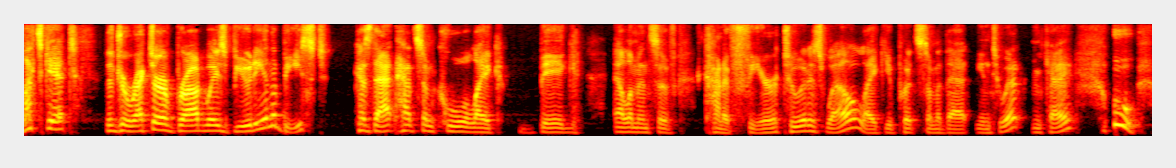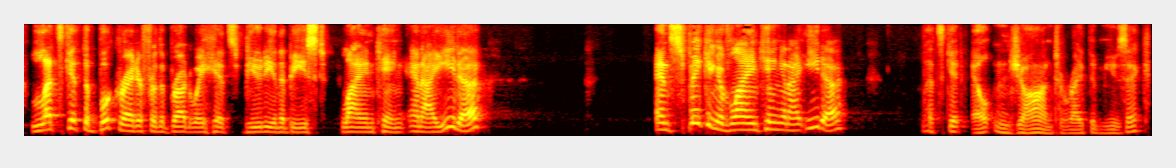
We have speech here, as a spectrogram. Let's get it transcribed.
Let's get the director of Broadway's Beauty and the Beast because that had some cool like big elements of kind of fear to it as well. Like you put some of that into it. Okay. Ooh, let's get the book writer for the Broadway hits Beauty and the Beast, Lion King, and Aida. And speaking of Lion King and Aida, let's get Elton John to write the music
